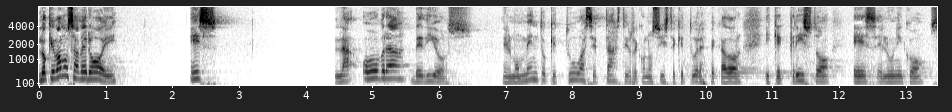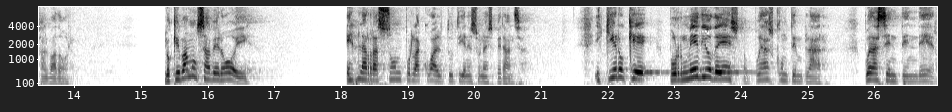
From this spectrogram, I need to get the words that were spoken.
Lo que vamos a ver hoy es la obra de Dios en el momento que tú aceptaste y reconociste que tú eres pecador y que Cristo es el único Salvador. Lo que vamos a ver hoy es la razón por la cual tú tienes una esperanza. Y quiero que por medio de esto puedas contemplar, puedas entender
